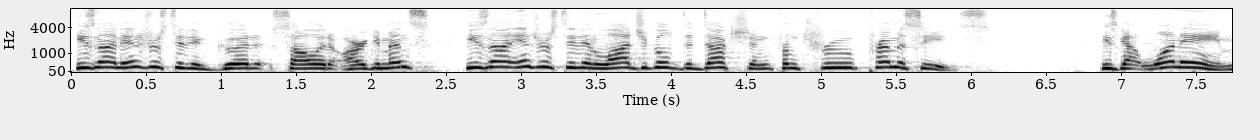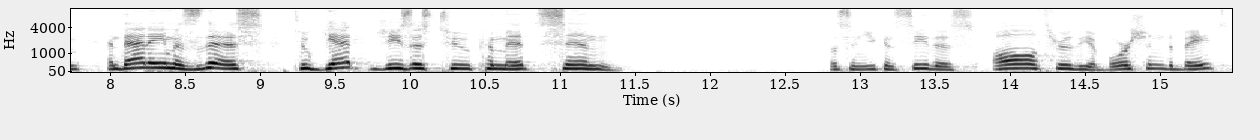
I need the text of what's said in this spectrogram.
He's not interested in good, solid arguments. He's not interested in logical deduction from true premises. He's got one aim, and that aim is this to get Jesus to commit sin. Listen, you can see this all through the abortion debate.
